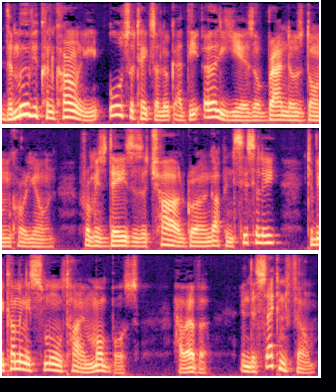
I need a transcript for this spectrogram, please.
The movie concurrently also takes a look at the early years of Brando's Don Corleone, from his days as a child growing up in Sicily to becoming a small time mob boss. However, in the second film,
